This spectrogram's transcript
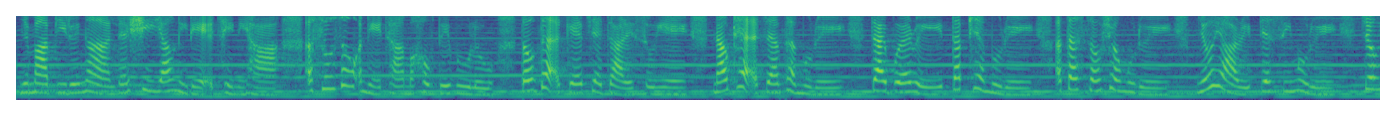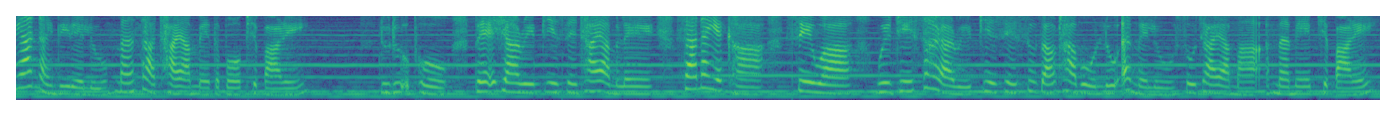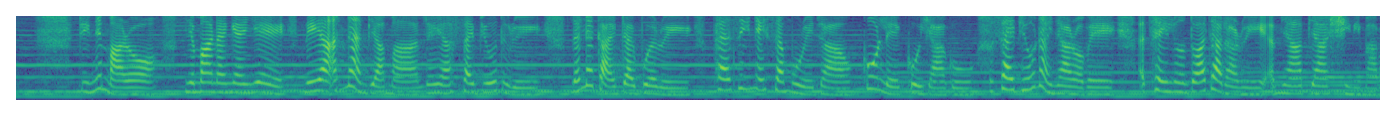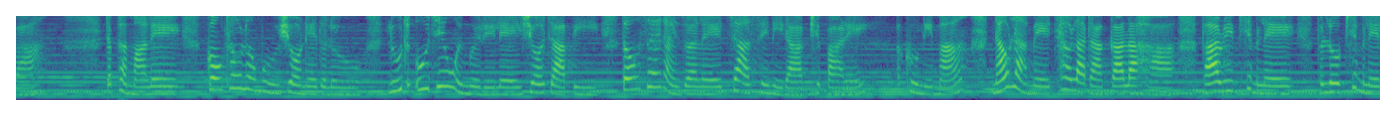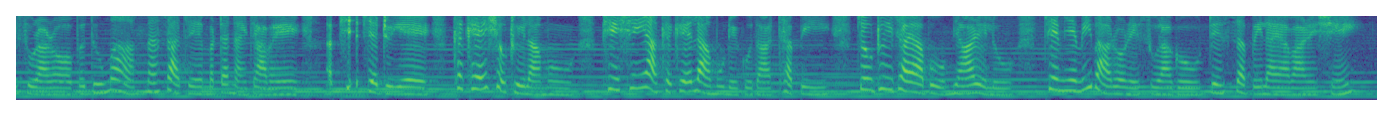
မမြန်မာပြည်တွင်းကလက်ရှိရောက်နေတဲ့အခြေအနေဟာအဆိုးဆုံးအနေအထားမဟုတ်သေးဘူးလို့သုံးသပ်အကဲဖြတ်ကြတယ်ဆိုရင်နောက်ထပ်အကြမ်းဖက်မှုတွေတိုက်ပွဲတွေတပ်ဖြတ်မှုတွေအသက်ဆုံးရှုံးမှုတွေမြို့ရွာတွေပျက်စီးမှုတွေကြုံရနိုင်သေးတယ်လို့မှန်းဆထားရမယ့်သဘောဖြစ်ပါတယ်။လူလူအဖို့ဘယ်အရာတွေပြင်ဆင်ထားရမလဲစားနပ်ရိက္ခာစေဝါငွေကြေးစတာတွေပြင်ဆင်စုဆောင်းထားဖို့လိုအပ်မယ်လို့ဆိုကြရမှာအမှန်ပဲဖြစ်ပါတယ် ဒီနှစ်မှာတော့မြန်မာနိုင်ငံရဲ့နေရအနှံ့ပြားမှာလေယာစိုက်ပျိုးသူတွေလက်နက်ကင်တိုက်ပွဲတွေဖမ်းဆီးနှိပ်စက်မှုတွေကြောင့်ကိုယ့်လေကိုယ့်ရာကိုမစိုက်ပျိုးနိုင်ကြတော့ပဲအချိန်လွန်သွားကြတာတွေအများအပြားရှိနေမှာပါ။တစ်ဖက်မှာလည်းကုန်ထုတ်လုပ်မှုလျော့နေသလိုလူတဦးချင်းဝင်ငွေတွေလည်းလျော့ကြပြီးတုံးဆွဲနိုင်စွမ်းလည်းကျဆင်းနေတာဖြစ်ပါတယ်။အ ခုနေမှာနောက်လာမယ့်6လတာကာလဟာဘာတွေဖြစ်မလဲဘလို့ဖြစ်မလဲဆိုတာတော့ဘယ်သူမှမှန်းဆခြင်းမတတ်နိုင်ကြပဲအဖြစ်အပျက်တွေရဲ့ခက်ခဲရှုပ်ထွေးလာမှုဖြည့်ရှင်းရခက်ခဲလာမှုတွေကိုသာထပ်ပြီးကြုံတွေ့ကြရဖို့များတယ်လို့ထင်မြင်မိပါတော့တယ်ဆိုတာကိုတင်ဆက်ပေးလိုက်ရပါတယ်ရှင်။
